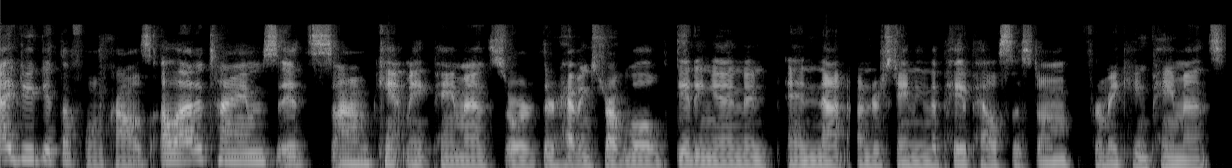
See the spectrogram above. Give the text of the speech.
I do get the phone calls. A lot of times it's um, can't make payments or they're having struggle getting in and, and not understanding the PayPal system for making payments.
